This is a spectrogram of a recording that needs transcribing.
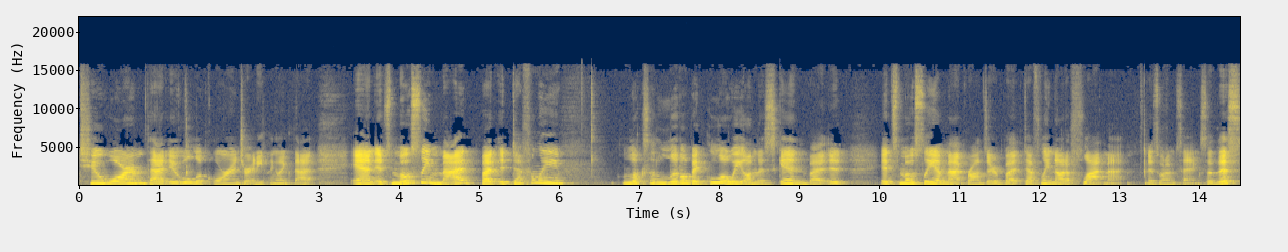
too warm that it will look orange or anything like that. And it's mostly matte, but it definitely looks a little bit glowy on the skin, but it it's mostly a matte bronzer, but definitely not a flat matte is what I'm saying. So this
